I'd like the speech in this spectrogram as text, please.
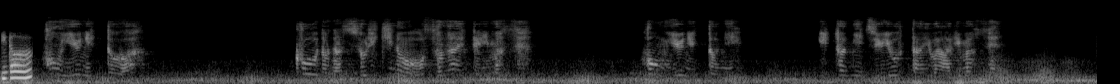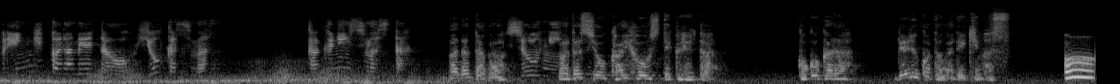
移動？本ユニットは高度な処理機能を備えていません。本ユニットに痛み受容体はありません。倫理パラメータを評価します。確認しました。あなたが私を解放してくれた。ここから出ることができます。おお、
